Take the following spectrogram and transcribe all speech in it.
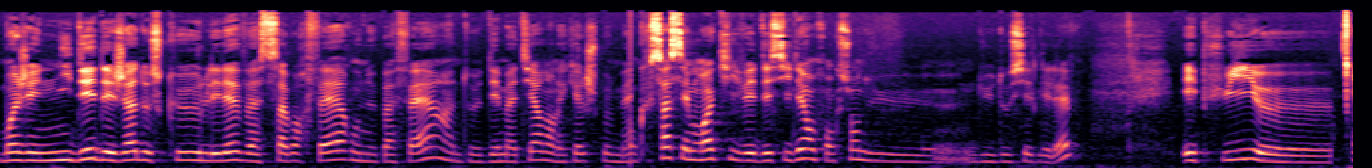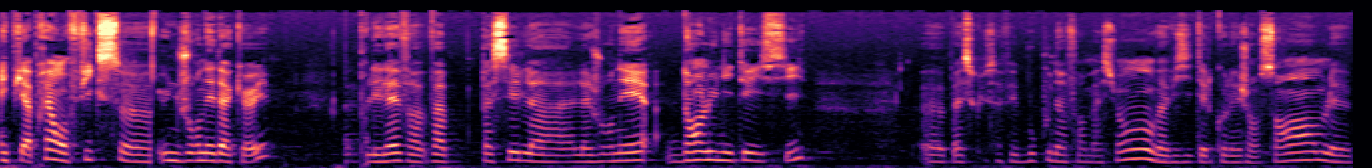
Moi, j'ai une idée déjà de ce que l'élève va savoir faire ou ne pas faire, de, des matières dans lesquelles je peux le mettre. Donc ça, c'est moi qui vais décider en fonction du, dossier de l'élève. Et puis, et puis après, on fixe une journée d'accueil. L'élève va passer la journée dans l'unité ici, euh, parce que ça fait beaucoup d'informations. On va visiter le collège ensemble,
